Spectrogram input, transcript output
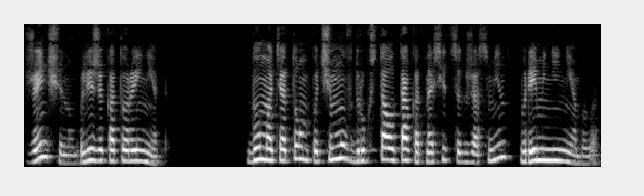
женщину, ближе которой нет. Думать о том, почему вдруг стал так относиться к Жасмин, времени не было.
